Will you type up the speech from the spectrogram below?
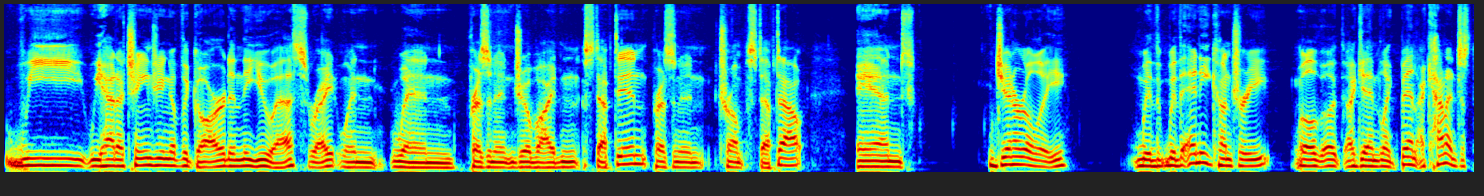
we we had a changing of the guard in the U.S. right when when President Joe Biden stepped in, President Trump stepped out, and generally with with any country. Well, uh, again, like Ben, I kind of just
